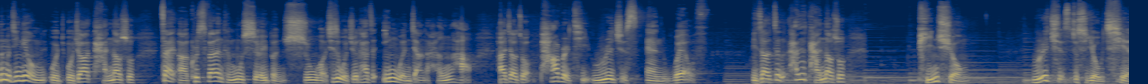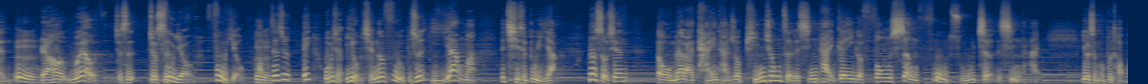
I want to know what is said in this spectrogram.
那么今天我们我我就要谈到说，在啊 Chris Vallotton 牧师有一本书哈，其实我觉得他的英文讲得很好，它叫做 Poverty, Riches and Wealth。你知道这个，他就谈到说，贫穷，Riches 就是有钱，嗯，然后 Wealth 就是就是富有富有。好，这就哎，我们想有钱跟富有不就是一样吗？那其实不一样。那首先。呃，我们要来谈一谈，说贫穷者的心态跟一个丰盛富足者的心态有什么不同？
